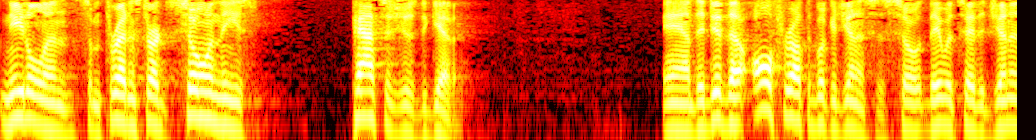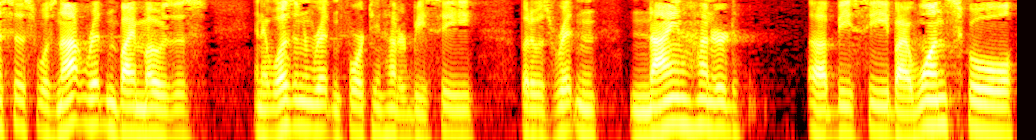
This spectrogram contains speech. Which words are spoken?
needle and some thread and started sewing these passages together. And they did that all throughout the book of Genesis. So they would say that Genesis was not written by Moses, and it wasn't written 1400 BC, but it was written 900 uh, BC by one school,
